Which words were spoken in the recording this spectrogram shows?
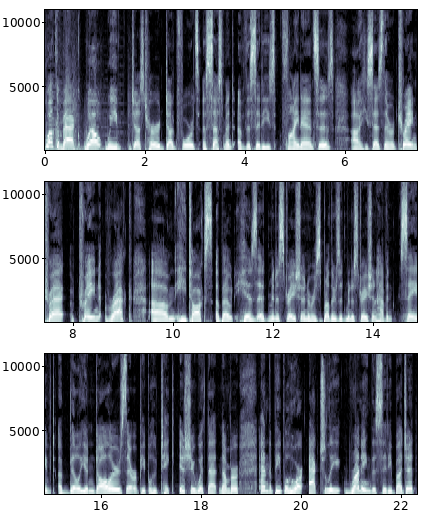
Welcome back. Well, we've just heard Doug Ford's assessment of the city's finances. Uh, he says they're a train tra- train wreck. Um, he talks about his administration or his brother's administration haven't saved a billion dollars. There are people who take issue with that number, and the people who are actually running the city budget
